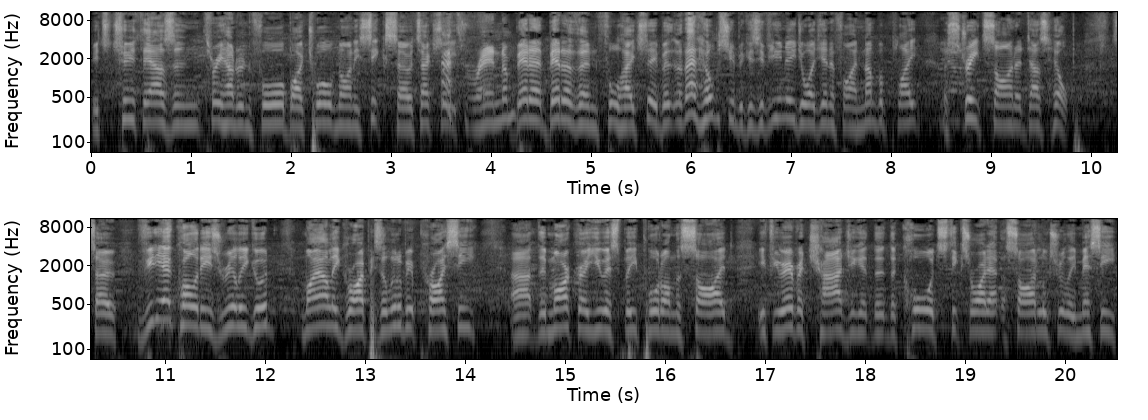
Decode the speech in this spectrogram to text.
It's two thousand three hundred and four by twelve ninety six. So it's actually That's random. better better than full HD. But that helps you because if you need to identify a number plate, a street sign, it does help. So video quality is really good. My only gripe is a little bit pricey. Uh, the micro USB port on the side, if you're ever charging it, the, the cord sticks right out the side, looks really messy.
